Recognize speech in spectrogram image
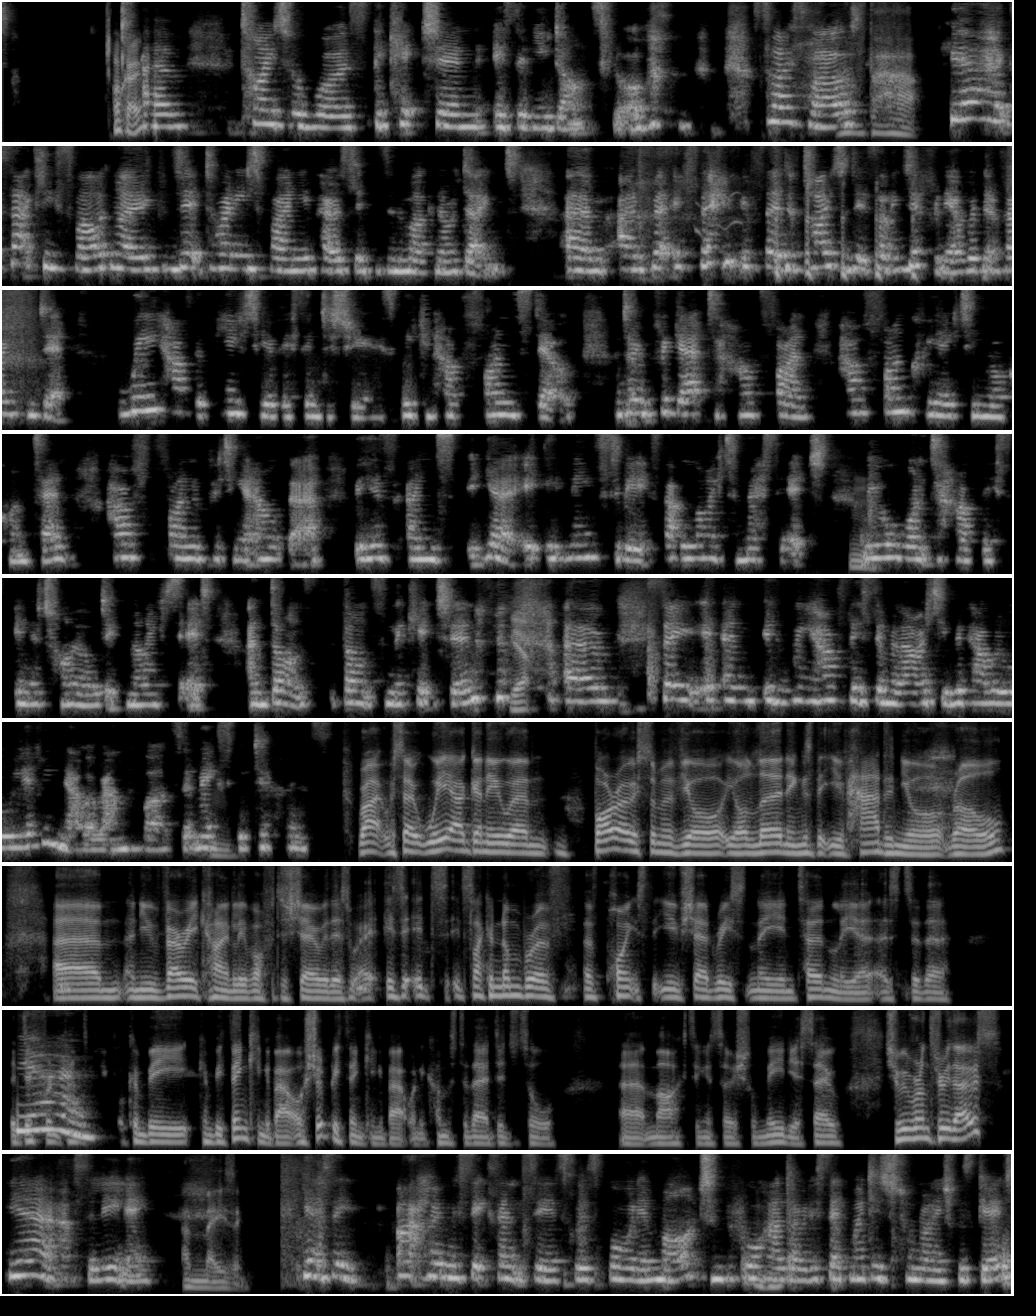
Okay. Um, title was "The Kitchen is the New Dance Floor." so I smiled. What's that? Yeah, exactly. Smiled and I opened it. Do I need to buy a new pair of slippers in a mug? No, I don't. Um, and but if they if they'd have titled it something differently, I wouldn't have opened it we have the beauty of this industry is we can have fun still. And don't forget to have fun. Have fun creating your content. Have fun putting it out there. Because and yeah, it, it needs to be, it's that lighter message. Mm. We all want to have this inner child ignited and dance dance in the kitchen. Yeah. um, so it, and it, we have this similarity with how we're all living now around the world. So it makes mm. a big difference. Right. So we are going to um, borrow some of your your learnings that you've had in your role, um, and you very kindly have offered to share with us. Is it, it's it's like a number of of points that you've shared recently internally uh, as to the the different yeah. things people can be can be thinking about or should be thinking about when it comes to their digital uh, marketing and social media. So, should we run through those? Yeah, absolutely. Amazing. Yeah, so at home with six senses was born in March, and mm-hmm. beforehand I would have said my digital knowledge was good.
